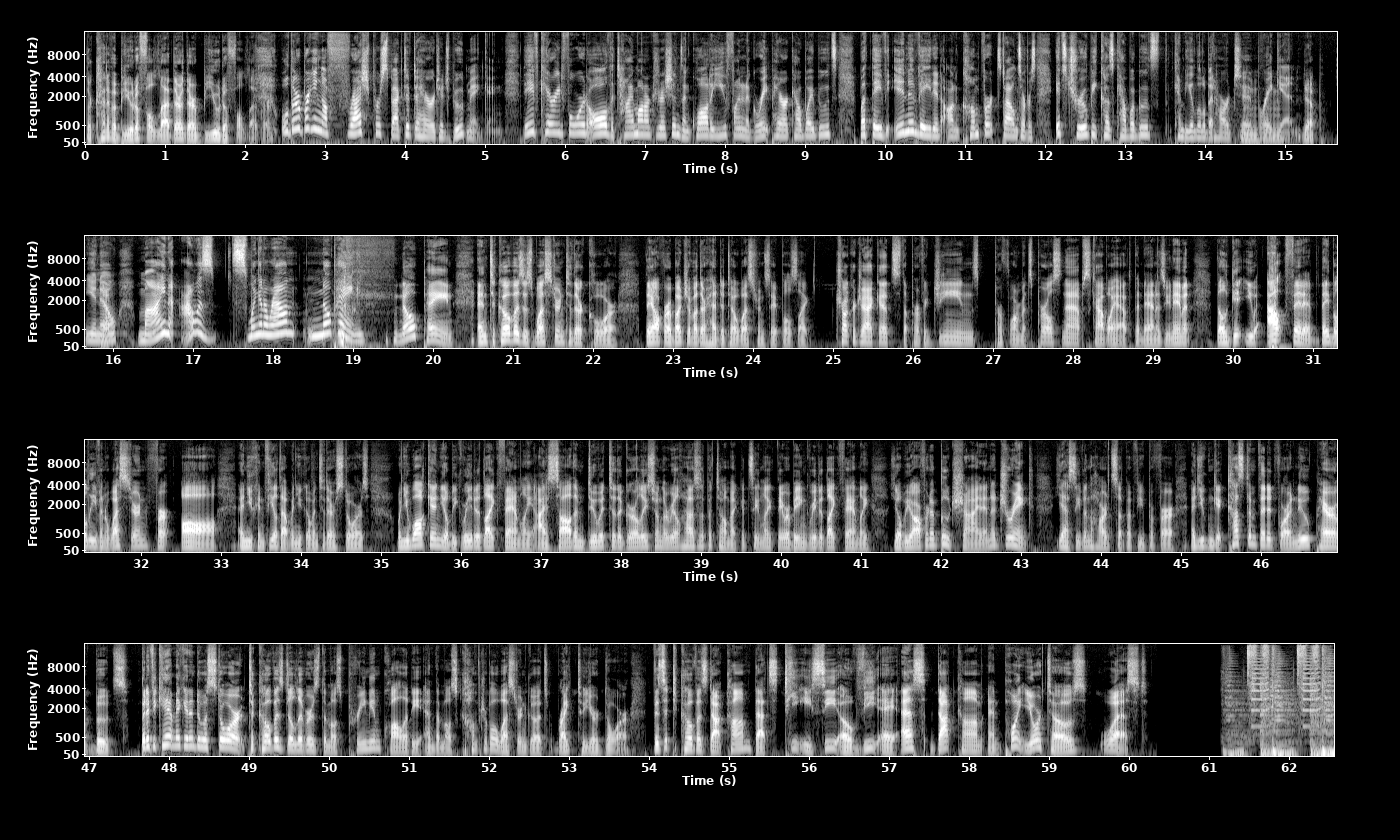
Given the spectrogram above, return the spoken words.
They're kind of a beautiful leather. They're beautiful leather. Well, they're bringing a fresh perspective to heritage boot making. They've carried forward all the time honored traditions and quality you find in a great pair of cowboy boots, but they've innovated on comfort, style, and service. It's true because cowboy boots can be a little bit hard to break in. Mm-hmm. Yep. You know, mine, I was swinging around, no pain. no pain. And Tecovas is Western to their core. They offer a bunch of other head to toe Western staples like trucker jackets, the perfect jeans, performance pearl snaps, cowboy hats, bandanas, you name it. They'll get you outfitted. They believe in Western for all. And you can feel that when you go into their stores. When you walk in, you'll be greeted like family. I saw them do it to the girlies from the Real House of Potomac. It seemed like they were being greeted like family. You'll be offered a boot shine and a drink. Yes, even the hard stuff if you prefer. And you can get custom fitted for a new pair of boots. But if you can't make it into a store, Tecovas delivers the most premium quality and the most comfortable Western goods right to your door. Visit tecovas.com, that's T E C O V A S.com, and point your toes west.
